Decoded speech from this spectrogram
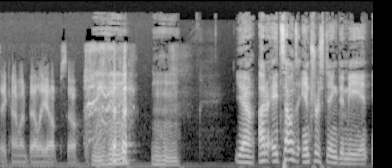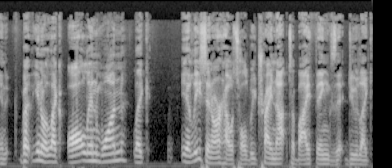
they kind of went belly up. So, hmm Yeah, I don't, it sounds interesting to me, and, and, but you know, like all in one, like at least in our household, we try not to buy things that do like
